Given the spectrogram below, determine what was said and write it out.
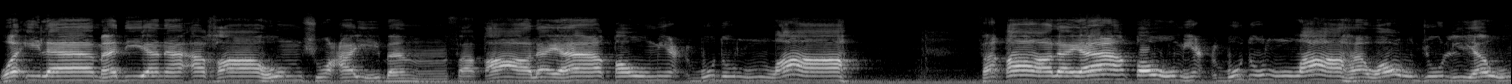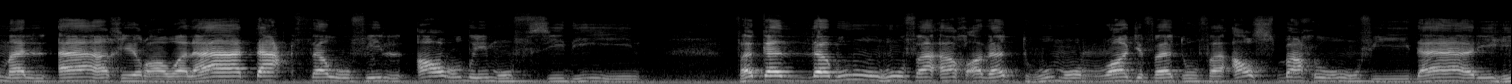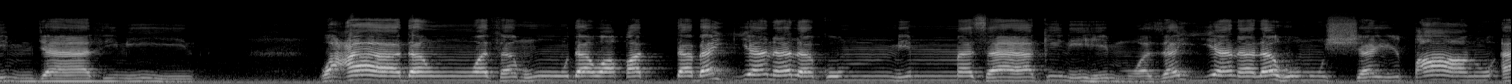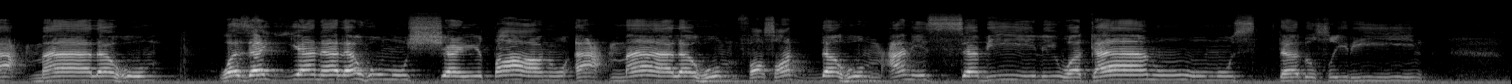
وإلى مدين أخاهم شعيبا فقال يا قوم اعبدوا الله. فقال يا قوم اعبدوا الله وارجوا اليوم الآخر ولا تعثوا في الأرض مفسدين. فكذبوه فأخذتهم الرجفة فأصبحوا في دارهم جاثمين. وعادا وثمود وقد تبين لكم من مساكنهم وزين لهم الشيطان أعمالهم وزين لهم الشيطان أعمالهم فصدهم عن السبيل وكانوا مستبصرين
